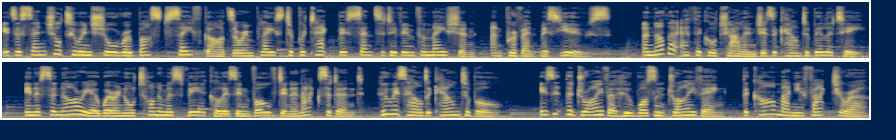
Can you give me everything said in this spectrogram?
It's essential to ensure robust safeguards are in place to protect this sensitive information and prevent misuse. Another ethical challenge is accountability. In a scenario where an autonomous vehicle is involved in an accident, who is held accountable? Is it the driver who wasn't driving, the car manufacturer,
